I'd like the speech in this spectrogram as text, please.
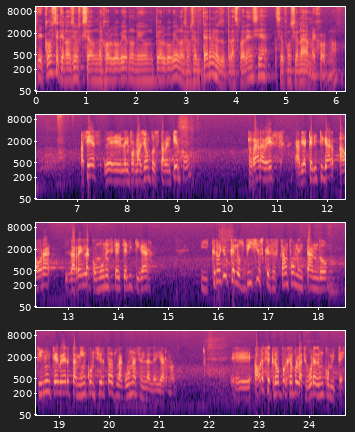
Que, conste que no decimos que sea un mejor gobierno ni un peor gobierno, decimos en términos de transparencia se funcionaba mejor, ¿no? Así es, eh, la información pues estaba en tiempo, rara vez había que litigar, ahora la regla común es que hay que litigar. Y creo yo que los vicios que se están fomentando tienen que ver también con ciertas lagunas en la ley, Arnold. Eh, ahora se creó, por ejemplo, la figura de un comité.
